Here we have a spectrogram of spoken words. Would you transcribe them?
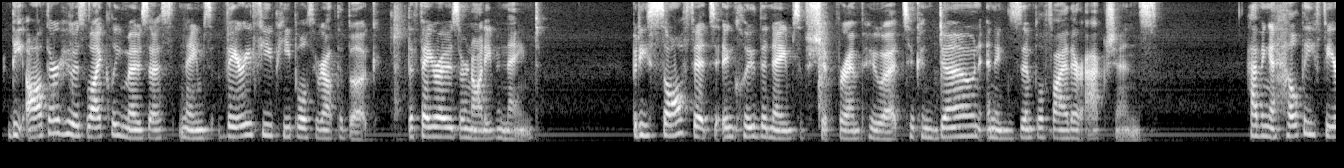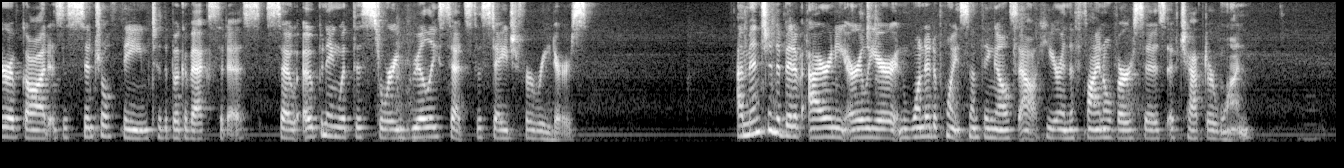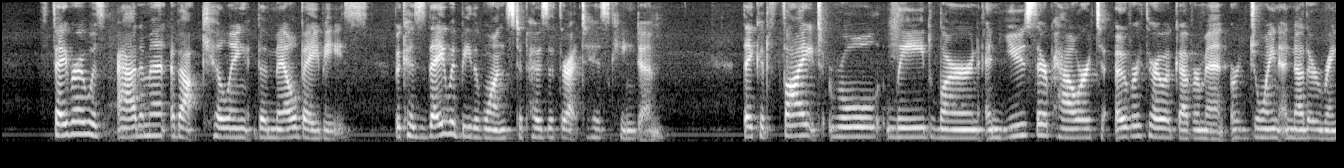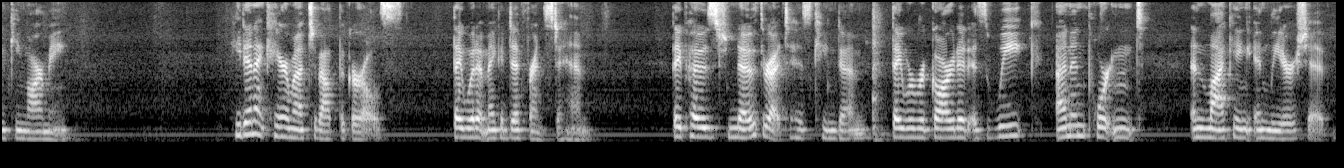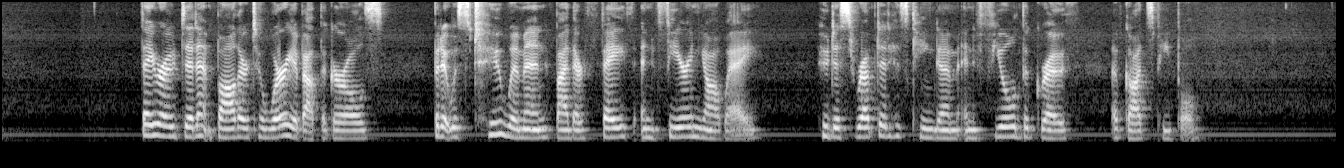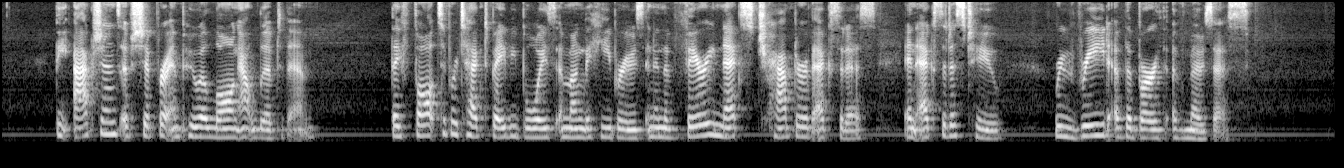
The author, who is likely Moses, names very few people throughout the book. The pharaohs are not even named. But he saw fit to include the names of Shiphrah and Puah to condone and exemplify their actions. Having a healthy fear of God is a central theme to the book of Exodus, so opening with this story really sets the stage for readers. I mentioned a bit of irony earlier and wanted to point something else out here in the final verses of chapter 1. Pharaoh was adamant about killing the male babies because they would be the ones to pose a threat to his kingdom. They could fight, rule, lead, learn, and use their power to overthrow a government or join another ranking army. He didn't care much about the girls. They wouldn't make a difference to him. They posed no threat to his kingdom. They were regarded as weak, unimportant, and lacking in leadership. Pharaoh didn't bother to worry about the girls, but it was two women by their faith and fear in Yahweh who disrupted his kingdom and fueled the growth of God's people. The actions of Shiphrah and Puah long outlived them. They fought to protect baby boys among the Hebrews, and in the very next chapter of Exodus, in Exodus 2, we read of the birth of Moses,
